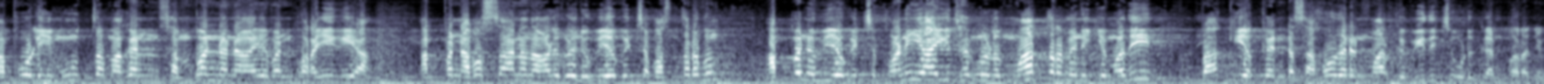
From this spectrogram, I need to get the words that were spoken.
അപ്പോൾ ഈ മൂത്ത മകൻ സമ്പന്നനായവൻ പറയുകയാ അപ്പൻ അവസാന നാളുകളിൽ ഉപയോഗിച്ച വസ്ത്രവും അപ്പൻ ഉപയോഗിച്ച പണിയായുധങ്ങൾ മാത്രം എനിക്ക് മതി. ബാക്കിയൊക്കെ എന്റെ സഹോദരന്മാർക്ക് വീതിച്ചു കൊടുക്കാൻ പറഞ്ഞു.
